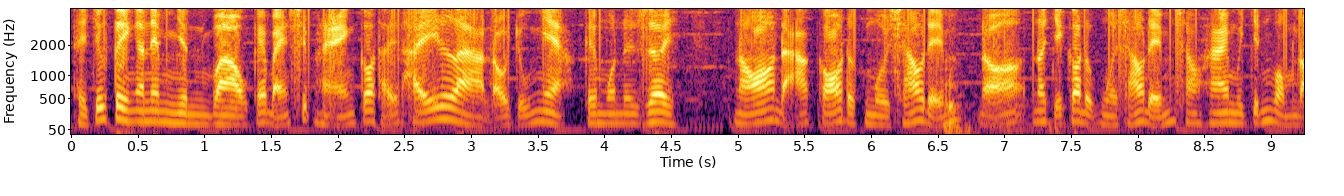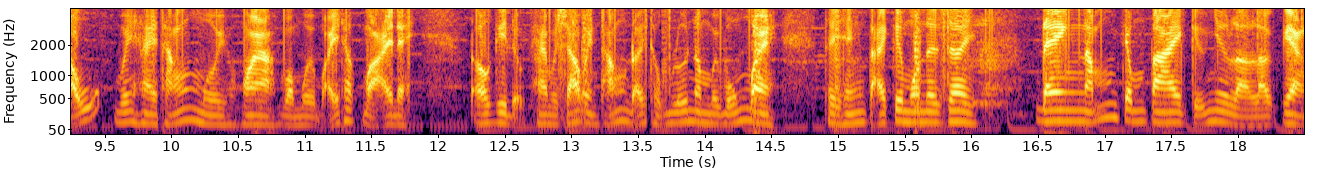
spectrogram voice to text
Thì trước tiên anh em nhìn vào cái bảng xếp hạng có thể thấy là đội chủ nhà Cremonese. Nó đã có được 16 điểm. Đó, nó chỉ có được 16 điểm sau 29 vòng đấu với hai thắng 10 hòa và 17 thất bại này. Đó, ghi được 26 bàn thắng để thủng lưới 54 bàn. Thì hiện tại Cremonese đang nắm trong tay kiểu như là là gần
